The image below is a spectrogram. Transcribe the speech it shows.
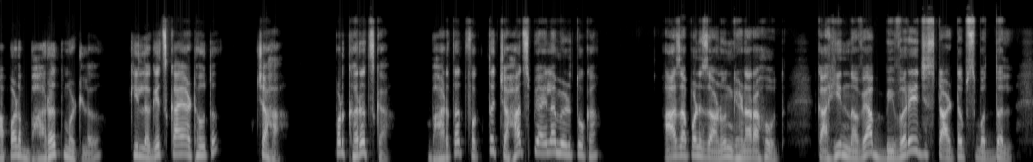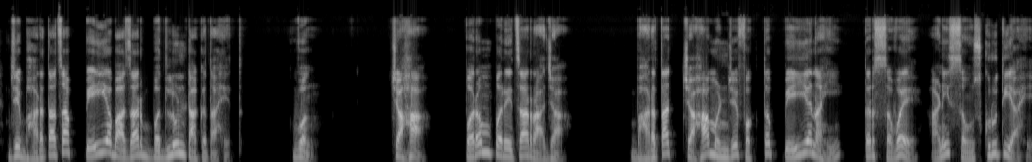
आपण भारत म्हटलं की लगेच काय आठवतं? चहा. पण खरंच का? भारतात फक्त चहाच प्यायला मिळतो का? आज आपण जाणून घेणार आहोत काही नव्या बिव्हरेज स्टार्टअप्सबद्दल जे भारताचा पेय बाजार बदलून टाकत आहेत. वंग. चहा परंपरेचा राजा. भारतात चहा म्हणजे फक्त पेय नाही तर सवय आणि संस्कृती आहे.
